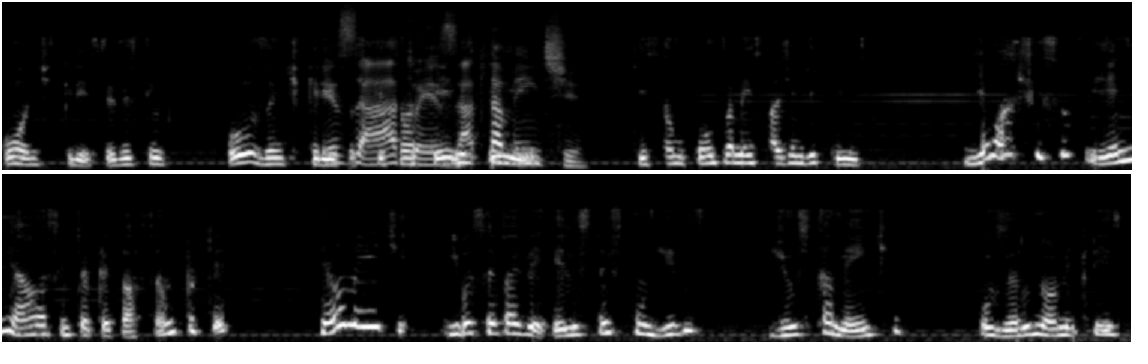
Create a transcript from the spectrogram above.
o anticristo, existem os anticristos. que são Exato, aqueles que- exatamente. que são contra a mensagem de Cristo. E eu acho isso genial, essa interpretação, porque realmente, e você vai ver, eles estão escondidos justamente usando o nome de Cristo.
